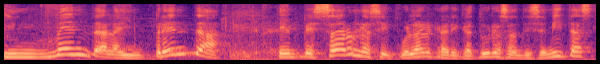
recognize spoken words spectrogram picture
inventa la imprenta, empezaron a circular caricaturas antisemitas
